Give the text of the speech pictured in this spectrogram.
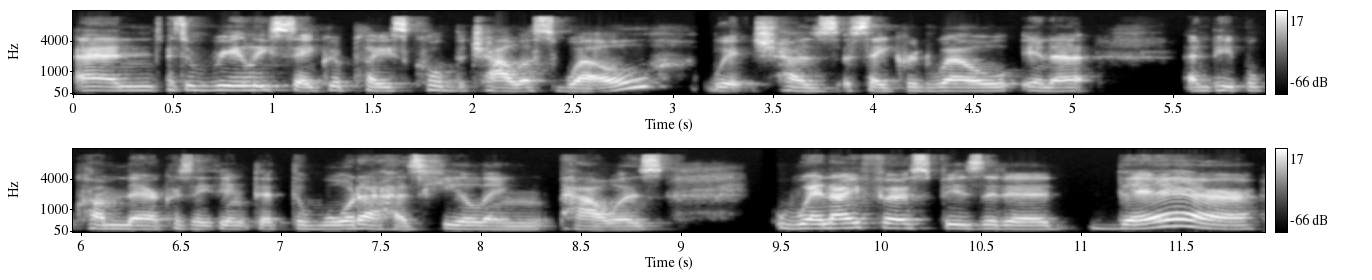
And it's a really sacred place called the Chalice Well, which has a sacred well in it. And people come there because they think that the water has healing powers. When I first visited there,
